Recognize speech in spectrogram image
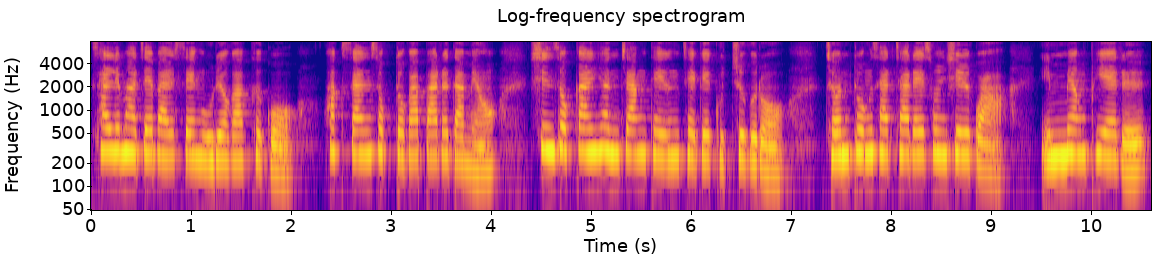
산림화재 발생 우려가 크고 확산 속도가 빠르다며 신속한 현장 대응 체계 구축으로 전통 사찰의 손실과 인명 피해를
